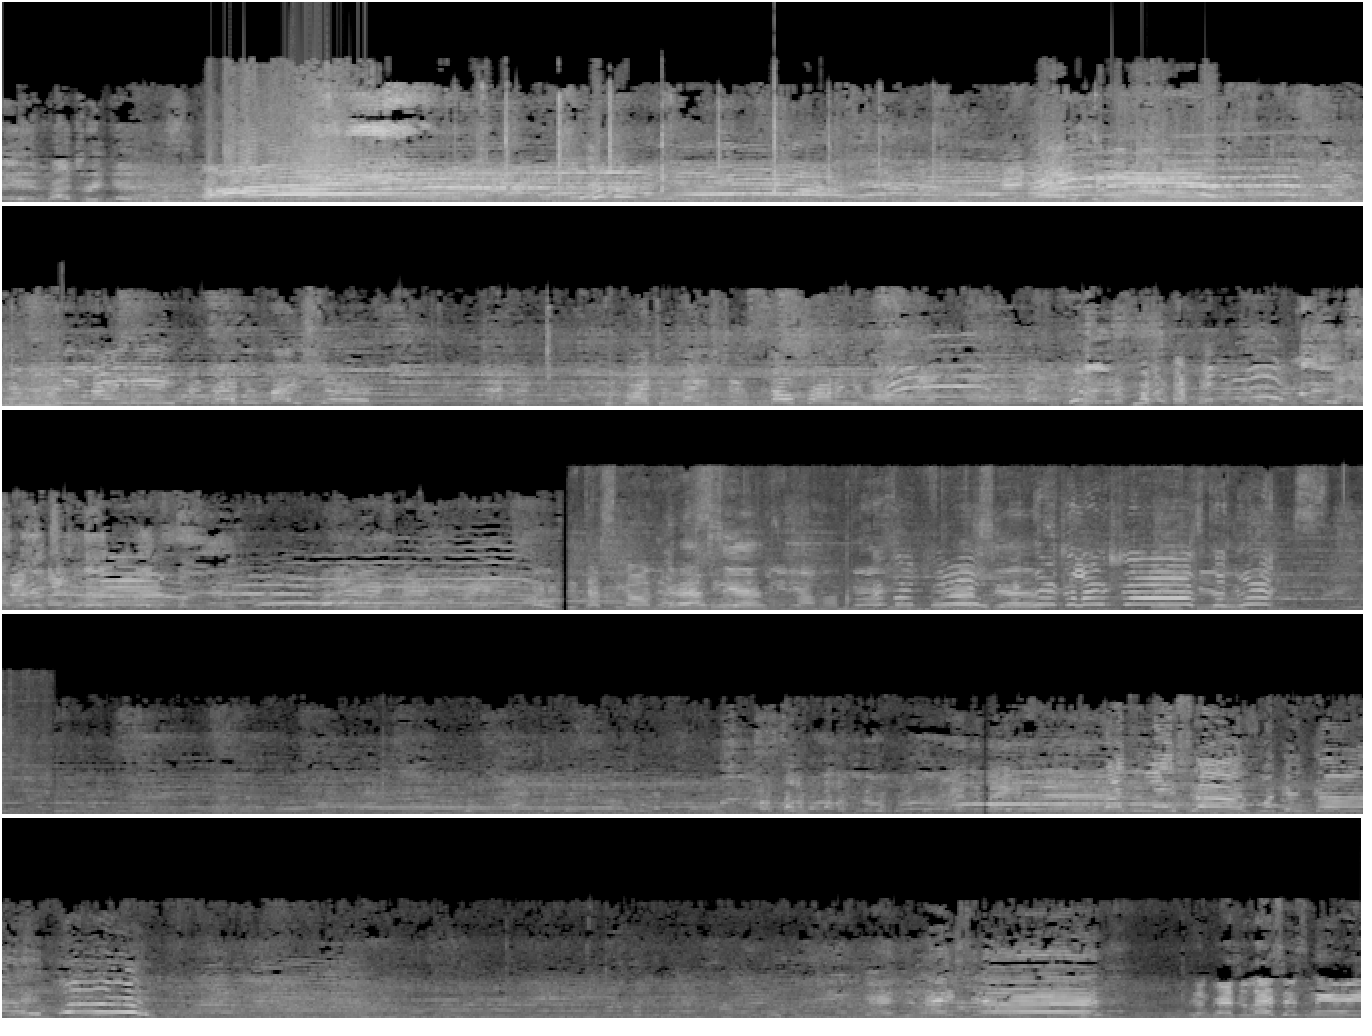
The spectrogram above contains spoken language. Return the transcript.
Miss Rodriguez. Congratulations. Congratulations. Looking good. Congratulations. Congratulations, Miriam.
